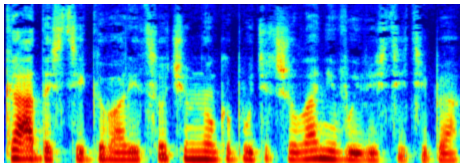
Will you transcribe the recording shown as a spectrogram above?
гадостей говорится, очень много будет желаний вывести тебя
